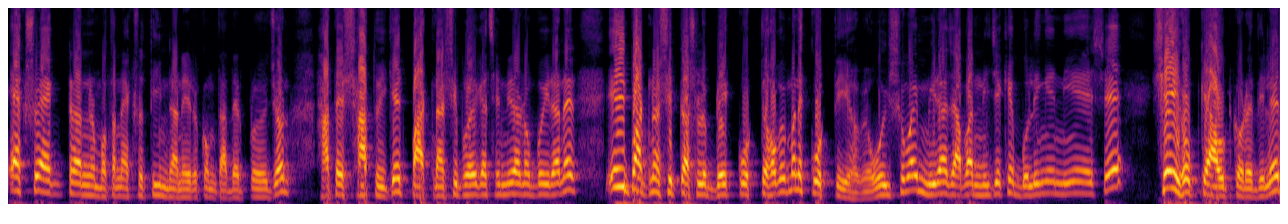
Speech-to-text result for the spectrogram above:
একশো এক রানের মতন, একশো তিন রান এরকম তাদের প্রয়োজন। হাতে সাত উইকেট পার্টনারশিপ হয়ে গেছে নিরানব্বই রানের। এই পার্টনারশিপটা আসলে ব্রেক করতে হবে মানে করতেই হবে। ওই সময় মিরাজ আবার নিজেকে বোলিংয়ে নিয়ে এসে সেই হোপকে আউট করে দিলেন।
